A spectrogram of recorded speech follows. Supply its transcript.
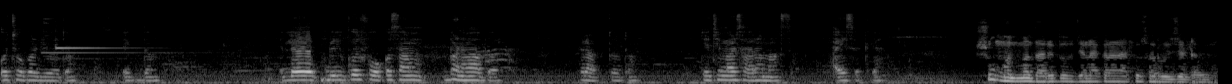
ઓછો કરજો હતો એકદમ. એટલે બિલકુલ ફોકસ આમ ભણવા પર રાખતો હતો જેથી મારા સારા માર્ક્સ આવી શક્યા શું મનમાં ધારે તો જેના કારણે આટલું સારું રિઝલ્ટ આવ્યું?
